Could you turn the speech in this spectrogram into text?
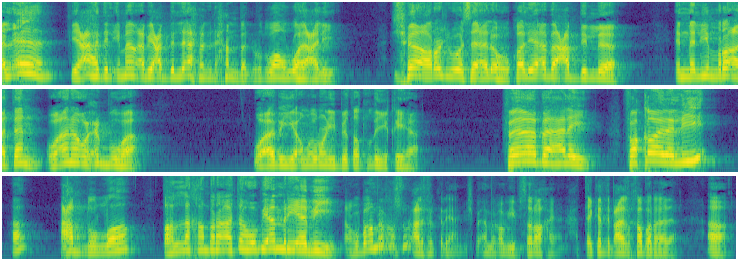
الآن في عهد الإمام أبي عبد الله أحمد بن حنبل رضوان الله عليه جاء رجل وسأله قال يا أبا عبد الله إن لي امرأة وأنا أحبها وأبي يأمرني بتطليقها. فأبى علي فقال لي عبد الله طلق امرأته بأمر أبيه هو بأمر الرسول على فكرة يعني مش بأمر أبيه بصراحة يعني حتى كذب على الخبر هذا. آه.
